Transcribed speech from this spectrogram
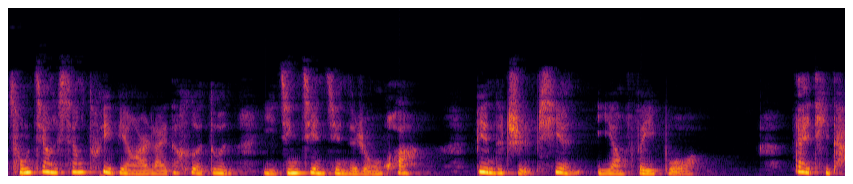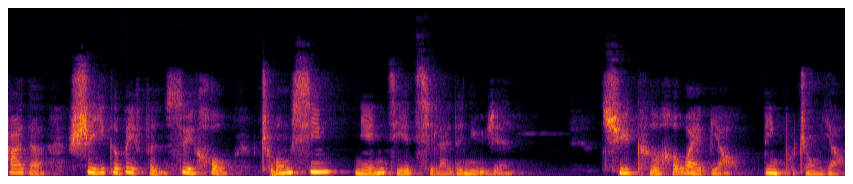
从酱香蜕变而来的赫顿，已经渐渐的融化，变得纸片一样菲薄。代替她的是一个被粉碎后重新粘结起来的女人。躯壳和外表并不重要，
